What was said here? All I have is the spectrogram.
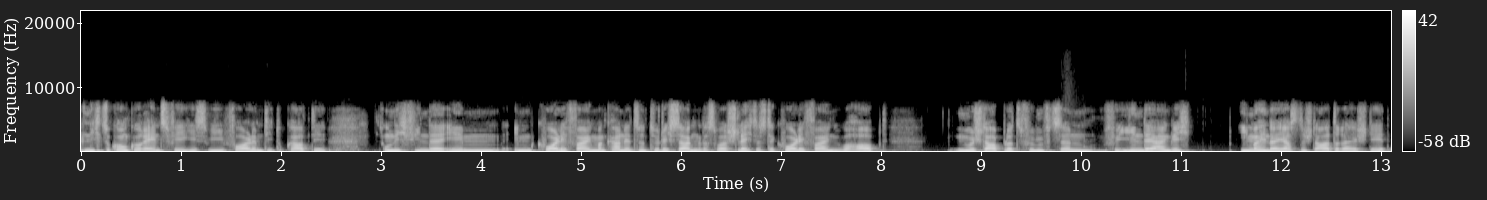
nicht so konkurrenzfähig ist wie vor allem die Ducati. Und ich finde im, im Qualifying, man kann jetzt natürlich sagen, das war das schlechteste Qualifying überhaupt, nur Startplatz 15 für ihn, der eigentlich immer in der ersten Startreihe steht.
